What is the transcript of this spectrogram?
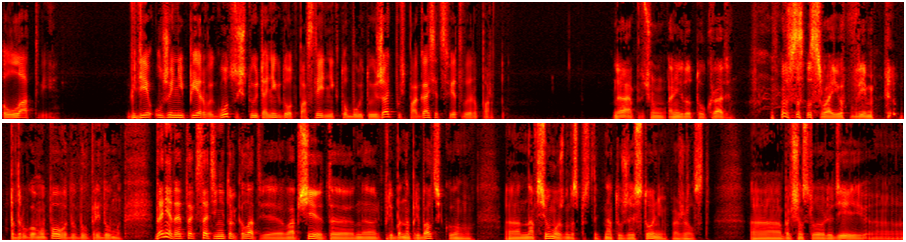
Латвии, где уже не первый год существует анекдот «Последний, кто будет уезжать, пусть погасит свет в аэропорту». Да, причем анекдот-то украден в свое время по другому поводу был придуман. Да нет, это, кстати, не только Латвия. Вообще это на, на Прибалтику, э, на всю можно распространить, на ту же Эстонию, пожалуйста. Э, большинство людей э,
